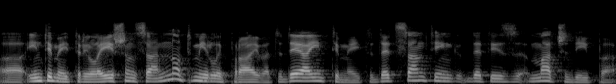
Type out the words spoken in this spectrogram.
uh, intimate relations are not merely private they are intimate that's something that is much deeper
